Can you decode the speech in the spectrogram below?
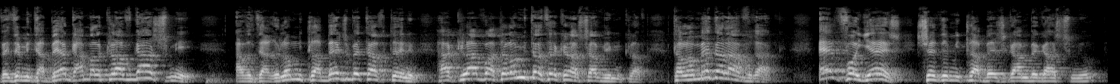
וזה מדבר גם על כלב גשמי, אבל זה הרי לא מתלבש בתחתונים. הכלב, אתה לא מתעסק עכשיו עם כלב, אתה לומד עליו רק. איפה יש שזה מתלבש גם בגשמיות?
